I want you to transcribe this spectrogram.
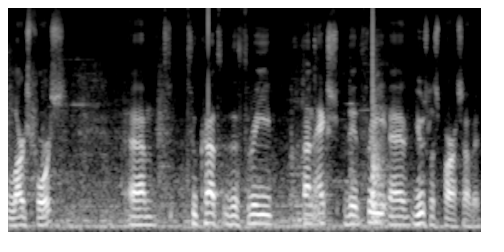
large force um, to cut the three, the three uh, useless parts of it.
